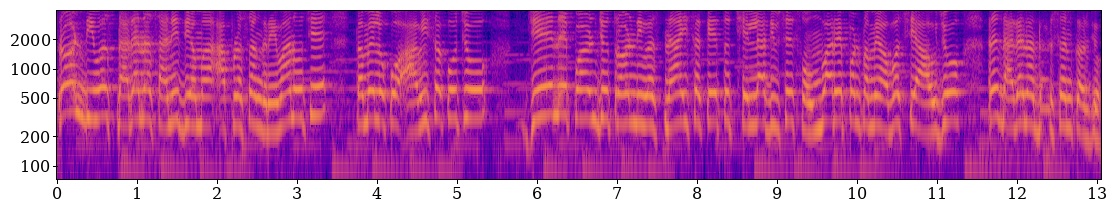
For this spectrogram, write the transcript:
ત્રણ દિવસ દાદાના સાનિધ્યમાં આ પ્રસંગ રહેવાનો છે. તમે લોકો આવી શકો છો. જેને પણ જો ત્રણ દિવસ ના આવી શકે, તો છેલ્લા દિવસે સોમવારે પણ તમે અવશ્ય આવજો અને દાદાના દર્શન કરજો.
